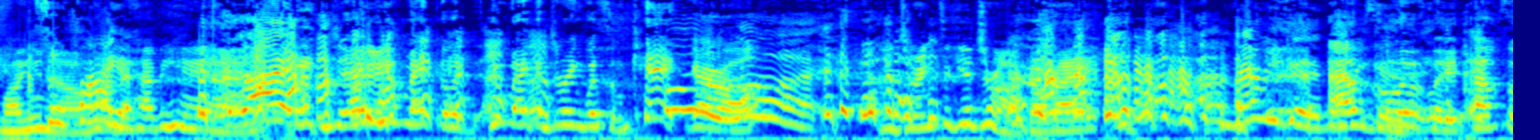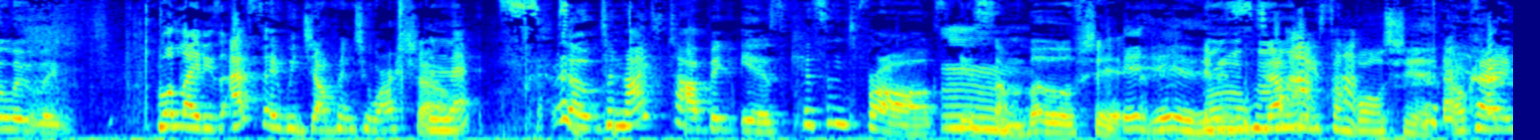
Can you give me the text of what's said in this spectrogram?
Well, you know, fire. have a heavy hand. Right, Jay, you make a you make a drink with some kick, oh, girl. Lord. You drink to get drunk, all right? Very good. Very good. Absolutely, absolutely. Well, ladies, I say we jump into our show. Let's. So tonight's topic is kissing frogs is mm. some bullshit. It is. It is mm-hmm. definitely some bullshit, okay?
